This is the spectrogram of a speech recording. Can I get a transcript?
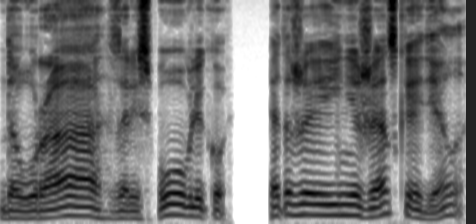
Да ура, за республику. Это же и не женское дело.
